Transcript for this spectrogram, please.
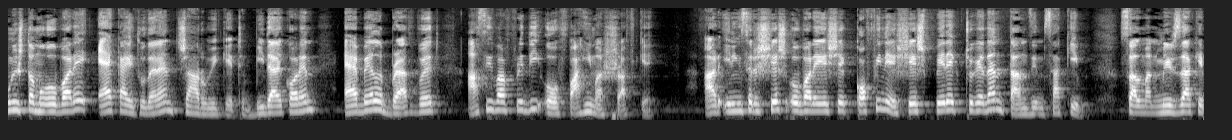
উনিশতম ওভারে একাই তুলে নেন চার উইকেট। বিদায় করেন অ্যাবেল ব্র্যাথওয়েট, আসিফ আফ্রিদি ও ফাহিম আশরাফকে। আর ইনিংসের শেষ ওভারে এসে কফিনে শেষ পেরেক ঠুকে দেন তানজিম সাকিব। সালমান মির্জাকে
